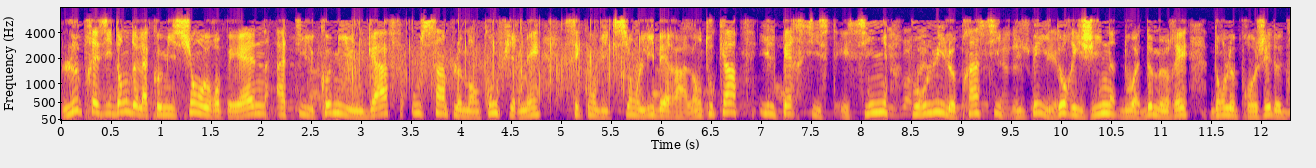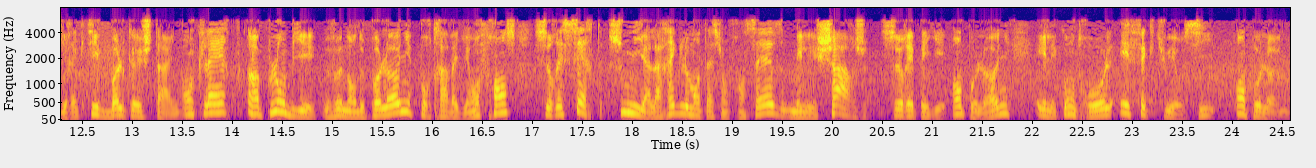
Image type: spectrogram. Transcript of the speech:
Le président de la Commission européenne a-t-il commis une gaffe ou simplement confirmé ses convictions libérales? En tout cas, il persiste et signe. Pour lui, le principe du pays d'origine doit demeurer dans le projet de directive Bolkestein. En clair, un plombier venant de Pologne pour travailler en France serait certes soumis à la réglementation française, mais les charges seraient payées en Pologne et les contrôles effectués aussi en Pologne.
